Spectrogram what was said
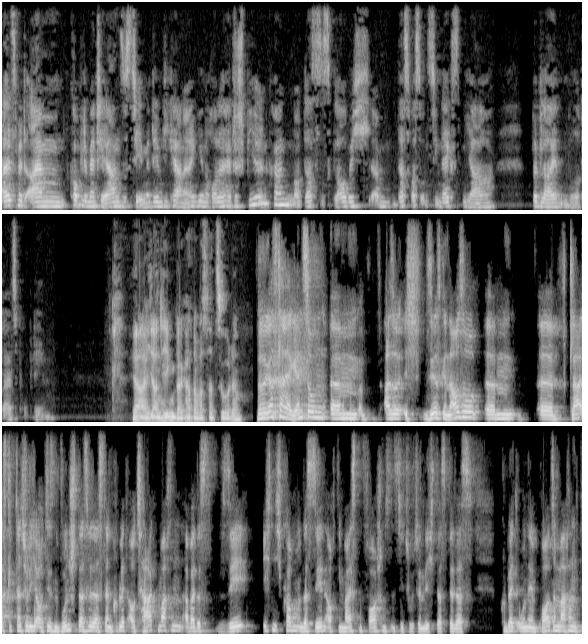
als mit einem komplementären System, in dem die Kernenergie eine Rolle hätte spielen können. Und das ist, glaube ich, ähm, das, was uns die nächsten Jahre begleiten wird als Problem. Ja, Jan Hegenberg hat noch was dazu, oder? Nur eine ganz kleine Ergänzung. Ähm, also ich sehe es genauso. Ähm, äh, klar, es gibt natürlich auch diesen Wunsch, dass wir das dann komplett autark machen, aber das sehe ich nicht kommen und das sehen auch die meisten Forschungsinstitute nicht, dass wir das komplett ohne Importe machen.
